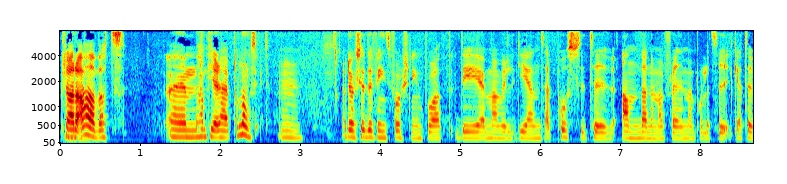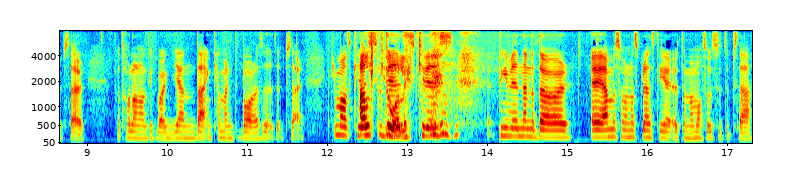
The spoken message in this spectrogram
klara Mm. av att hantera det här på lång sikt. Mm. Och det också det finns forskning på att det, man vill ge en så här positiv anda när man framar politik. Att typ så här, för att hålla någonting på agendan kan man inte bara säga typ så här klimatkris, Allt kris, dåligt. kris, pingvinerna dör, eh, Amazonas bränns ner utan man måste också typ säga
